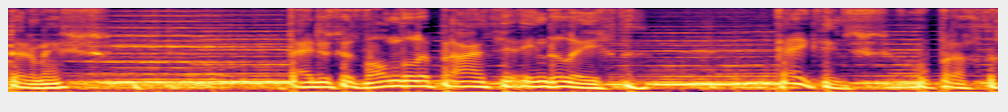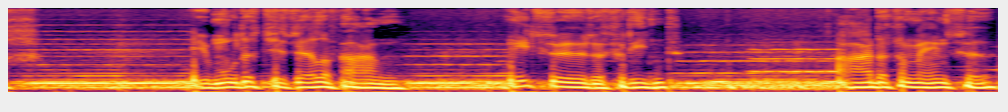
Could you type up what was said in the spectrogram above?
Termes. Tijdens het wandelen praat je in de leegte. Kijk eens, hoe prachtig. Je moedigt jezelf aan. Niet zeuren, vriend. Aardige mensen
